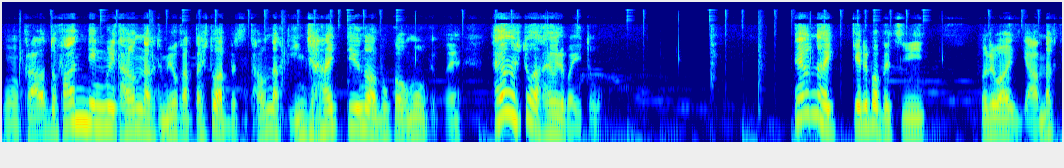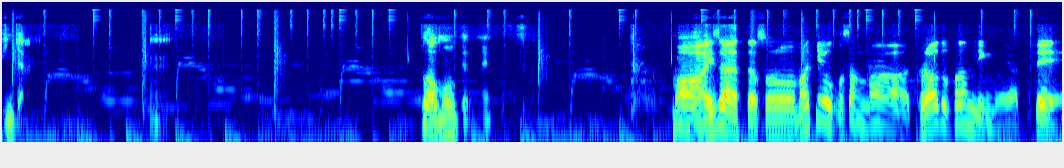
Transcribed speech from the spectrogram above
うんクラウドファンディングに頼んなくてもよかった人は別に頼んなくていいんじゃないっていうのは僕は思うけどね。頼る人は頼ればいいと思う。頼んないければ別にそれはやんなくていいんじゃないうん。とは思うけどね。まあ、いざやったら、その、牧陽子さんがクラウドファンディングをやって、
